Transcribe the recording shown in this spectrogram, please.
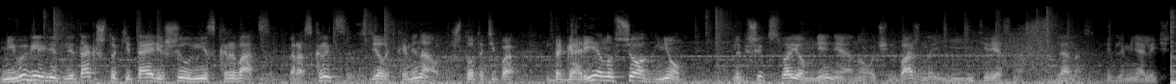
Не выглядит ли так, что Китай решил не скрываться, раскрыться, сделать камин Что-то типа «да гори оно все огнем». Напишите свое мнение, оно очень важно и интересно для нас и для меня лично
